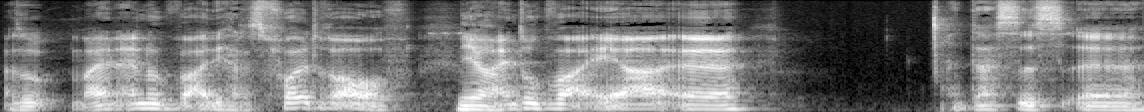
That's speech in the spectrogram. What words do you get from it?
also mein Eindruck war, die hat es voll drauf. Ja. Mein Eindruck war eher, äh, dass es äh,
